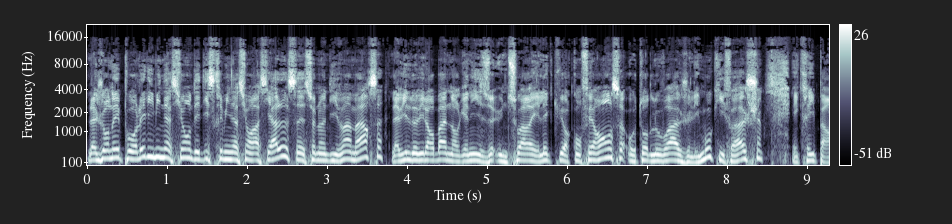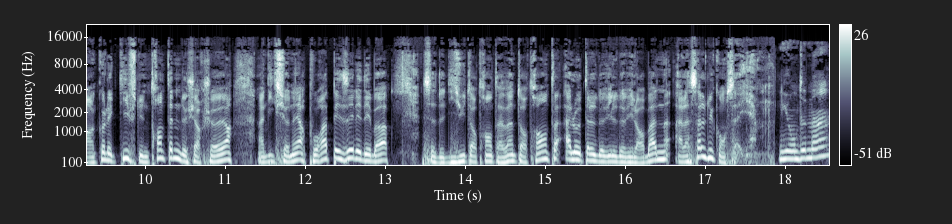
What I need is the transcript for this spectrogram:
La journée pour l'élimination des discriminations raciales, c'est ce lundi 20 mars. La ville de Villeurbanne organise une soirée lecture-conférence autour de l'ouvrage Les mots qui fâchent, écrit par un collectif d'une trentaine de chercheurs, un dictionnaire pour apaiser les débats. C'est de 18h30 à 20h30 à l'hôtel de ville de Villeurbanne, à la salle du conseil. Lyon demain,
